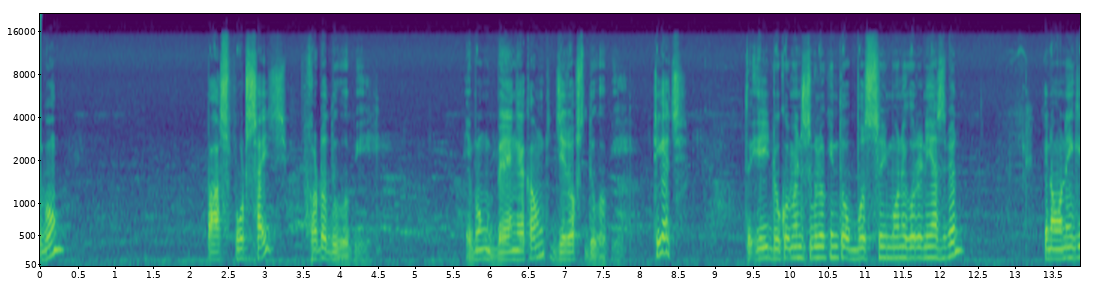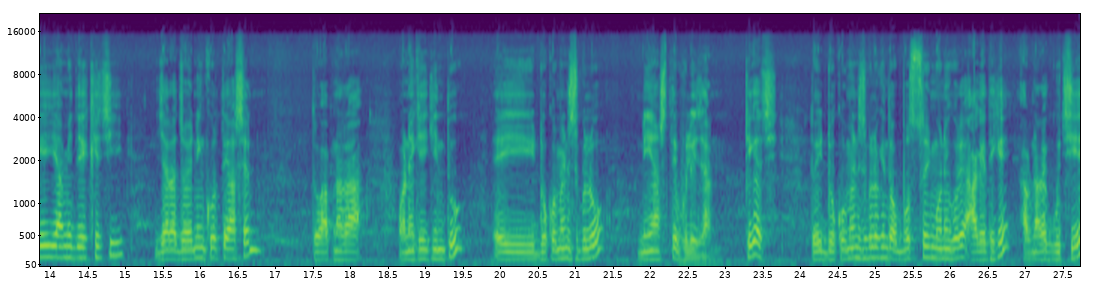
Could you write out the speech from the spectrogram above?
এবং পাসপোর্ট সাইজ ফটো দু কপি এবং ব্যাঙ্ক অ্যাকাউন্ট জেরক্স দু কপি ঠিক আছে? তো এই ডকুমেন্টসগুলো কিন্তু অবশ্যই মনে করে নিয়ে আসবেন। কেন অনেকেই আমি দেখেছি যারা জয়েনিং করতে আসেন, তো আপনারা অনেকেই কিন্তু এই ডকুমেন্টসগুলো নিয়ে আসতে ভুলে যান, ঠিক আছে? তো এই ডকুমেন্টসগুলো কিন্তু অবশ্যই মনে করে আগে থেকে আপনারা গুছিয়ে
